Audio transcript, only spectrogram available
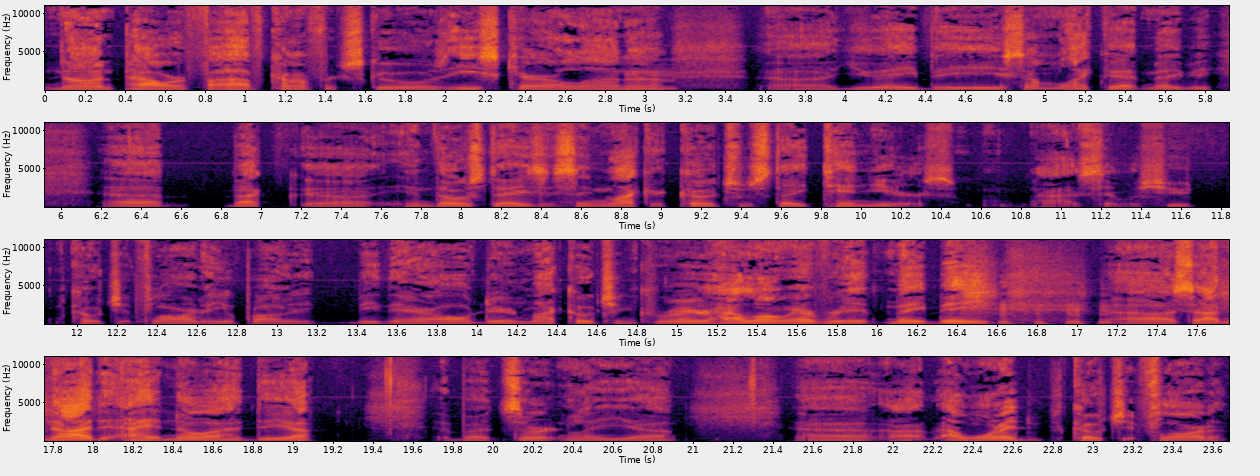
non-power five conference schools, East Carolina, uh, UAB, something like that. Maybe uh, back uh, in those days, it seemed like a coach would stay ten years. I said, "Well, shoot." Coach at Florida, he'll probably be there all during my coaching career, Right. how long ever it may be. uh, so I, no, I, I had no idea, but certainly uh, uh, I, I wanted to coach at Florida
